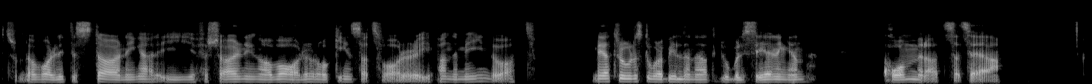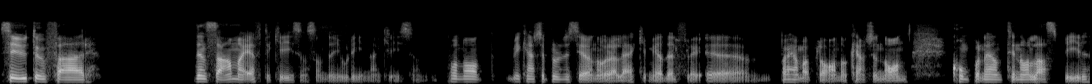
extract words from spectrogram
Eftersom det har varit lite störningar i försörjning av varor och insatsvaror i pandemin. Då att, men jag tror den stora bilden är att globaliseringen kommer att så att säga se ut ungefär densamma efter krisen som den gjorde innan krisen. På något, vi kanske producerar några läkemedel eh, på hemmaplan och kanske någon komponent till någon lastbil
